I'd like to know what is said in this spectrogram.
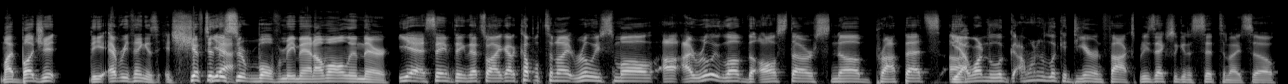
my budget, the everything is it shifted Yeah. the Super Bowl for me, man. I'm all in there. Yeah, same thing. That's why I got a couple tonight, really small. Uh, I really love the All Star snub prop bets. Uh, Yeah. I wanted to look. I wanted to look at De'Aaron Fox, but he's actually going to sit tonight. So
